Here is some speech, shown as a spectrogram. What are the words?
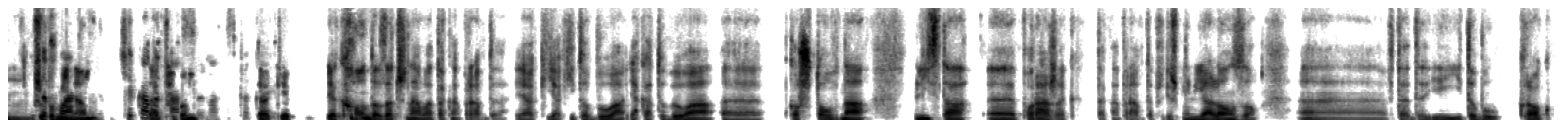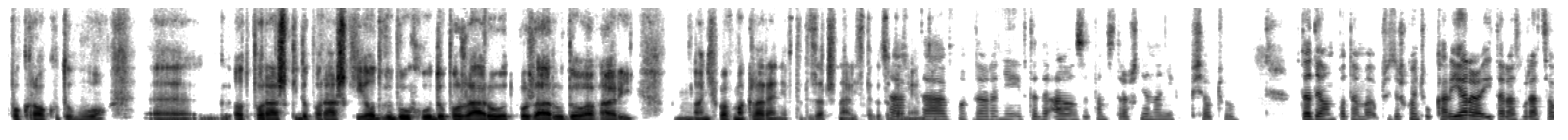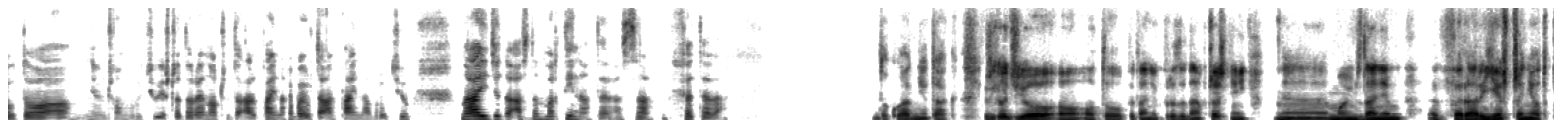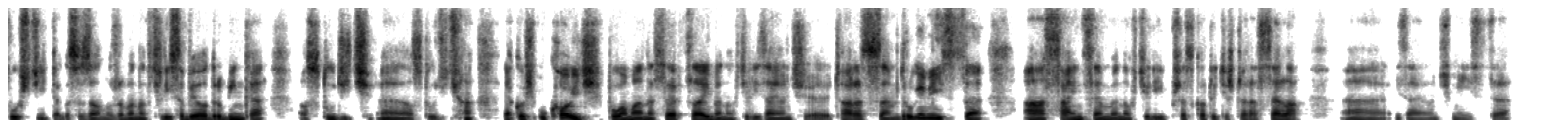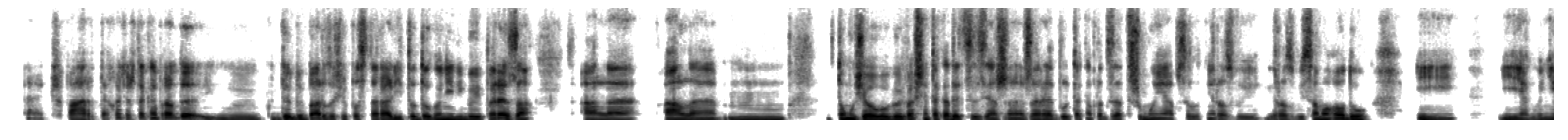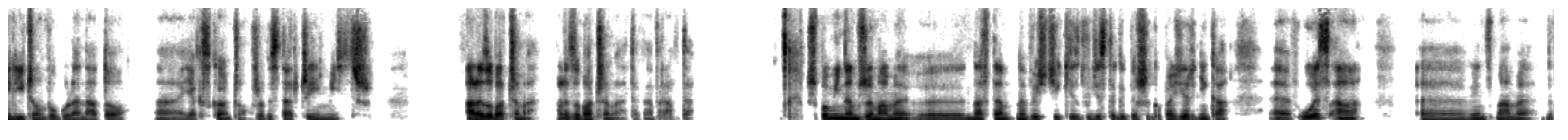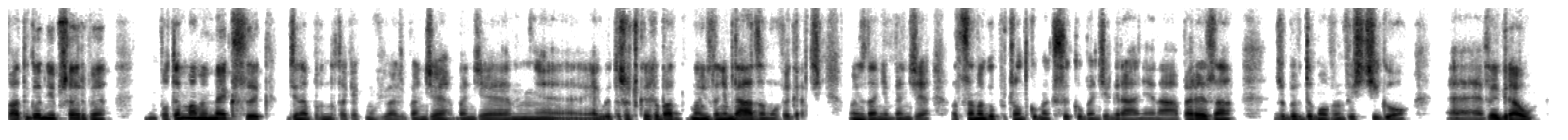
Mm, przypominam. Ciekawe tak, czasy nas czekają. Tak, jak, jak Honda zaczynała tak naprawdę, jak, jaki to była, jaka to była e, kosztowna lista e, porażek tak naprawdę. Przecież mieli Alonso e, wtedy i to był krok po kroku to było e, od porażki do porażki, od wybuchu do pożaru, od pożaru do awarii. Oni chyba w McLarenie wtedy zaczynali, z tego co tak, pamiętam. Tak, w McLarenie i wtedy Alonso tam strasznie na nich psioczył. Wtedy on potem przecież kończył karierę i teraz wracał do, nie wiem czy on wrócił jeszcze do Renault czy do Alpina, chyba już do Alpina wrócił. No a idzie do Aston Martina teraz za Fettela. Dokładnie tak. Jeżeli chodzi o, o, o, to pytanie, które zadałem wcześniej, e, moim zdaniem Ferrari jeszcze nie odpuści tego sezonu, że będą chcieli sobie odrobinkę ostudzić, e, ostudzić, jakoś ukoić połamane serca i będą chcieli zająć e, Charlesem drugie miejsce, a Sainzem będą chcieli przeskoczyć jeszcze Russella e, i zająć miejsce e, czwarte. Chociaż tak naprawdę, gdyby bardzo się postarali, to dogoniliby i Pereza, ale ale mm, to musiałoby być właśnie taka decyzja, że, że Red Bull tak naprawdę zatrzymuje absolutnie rozwój, rozwój samochodu i, i jakby nie liczą w ogóle na to, e, jak skończą, że wystarczy im mistrz. Ale zobaczymy, ale zobaczymy tak naprawdę. Przypominam, że mamy e, następny wyścig jest 21 października e, w USA. E, więc mamy dwa tygodnie przerwy. Potem mamy Meksyk, gdzie na pewno, tak jak mówiłaś, będzie, będzie mm, e, jakby troszeczkę chyba, moim zdaniem, dadzą mu wygrać. Moim zdaniem będzie od samego początku Meksyku będzie granie na Pereza, żeby w domowym wyścigu e, wygrał.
